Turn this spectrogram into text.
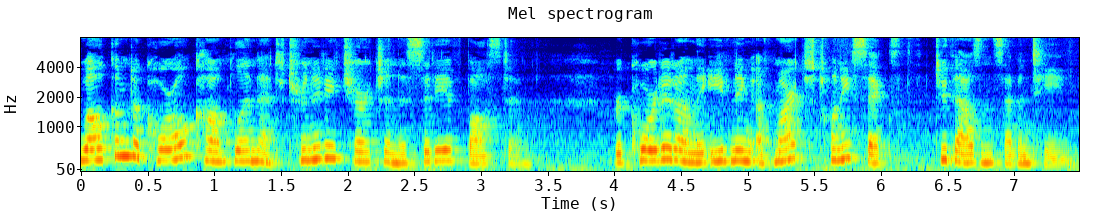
Welcome to Choral Compline at Trinity Church in the City of Boston, recorded on the evening of March 26, 2017.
